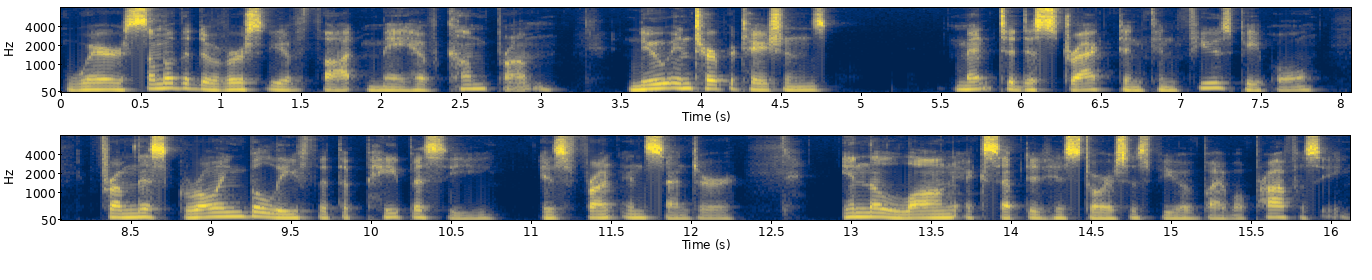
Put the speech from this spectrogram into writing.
where some of the diversity of thought may have come from. New interpretations meant to distract and confuse people from this growing belief that the papacy is front and center in the long accepted historicist view of Bible prophecy.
